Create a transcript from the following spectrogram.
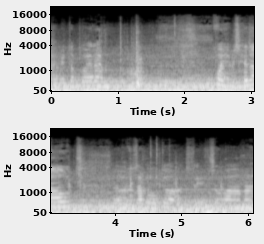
Tak my to pojedeme, pojedeme schrnout, rozhrnout to a tady co máme.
